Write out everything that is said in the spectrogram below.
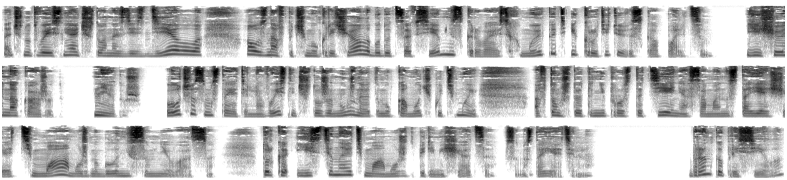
Начнут выяснять, что она здесь делала, а узнав, почему кричала, будут совсем не скрываясь хмыкать и крутить у виска пальцем. Еще и накажут. Нет уж, Лучше самостоятельно выяснить, что же нужно этому комочку тьмы. А в том, что это не просто тень, а самая настоящая тьма, можно было не сомневаться. Только истинная тьма может перемещаться самостоятельно. Бранка присела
